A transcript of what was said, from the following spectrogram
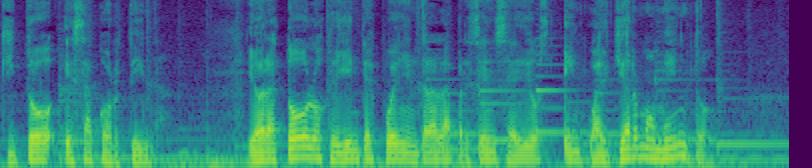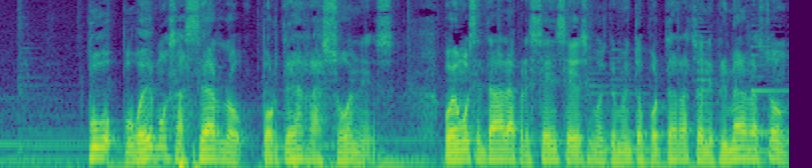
quitó esa cortina. Y ahora todos los creyentes pueden entrar a la presencia de Dios en cualquier momento. podemos hacerlo por tres razones. Podemos entrar a la presencia de Dios en cualquier momento por tres razones. Primera razón,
